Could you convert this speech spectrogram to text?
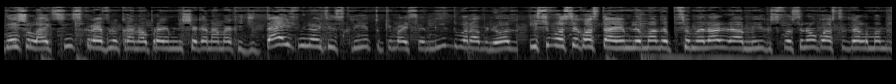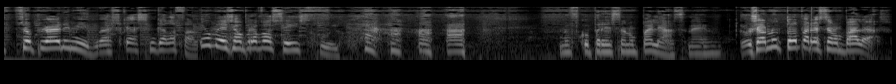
deixa o like, se inscreve no canal pra Emily chegar na marca de 10 milhões de inscritos, que vai ser lindo, maravilhoso. E se você gosta da Emily, manda pro seu melhor amigo. Se você não gosta dela, manda pro seu pior inimigo. Acho que é assim que ela fala. E um beijão pra vocês. Fui. não ficou parecendo um palhaço, né? Eu já não tô parecendo um palhaço.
